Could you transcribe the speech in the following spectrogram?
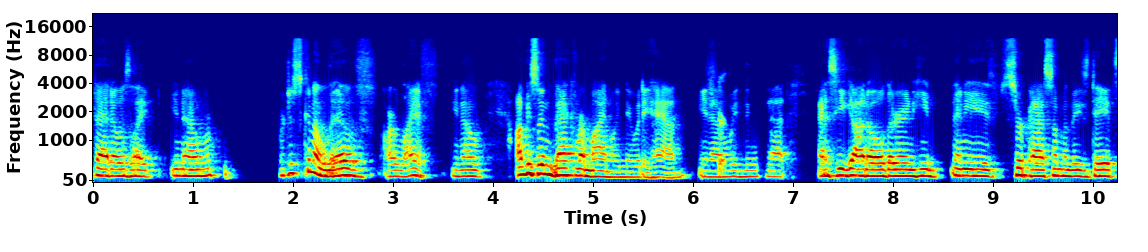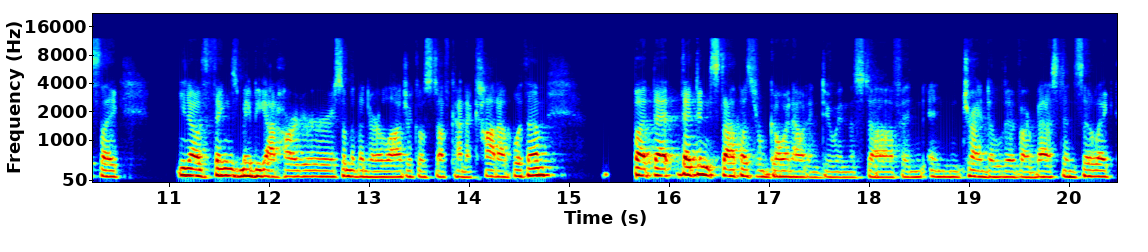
that it was like, you know, we're just gonna live our life, you know. Obviously in the back of our mind, we knew what he had, you know, Sure. we knew that as he got older and he and he surpassed some of these dates, like you know things maybe got harder some of the neurological stuff kind of caught up with him but that that didn't stop us from going out and doing the stuff and and trying to live our best and so like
